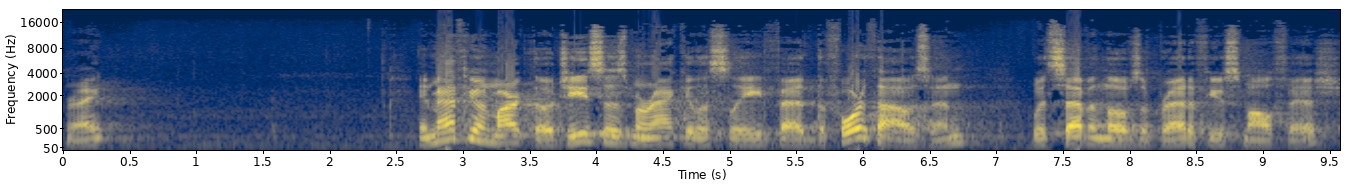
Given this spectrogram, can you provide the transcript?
right? In Matthew and Mark, though, Jesus miraculously fed the 4,000 with seven loaves of bread, a few small fish.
